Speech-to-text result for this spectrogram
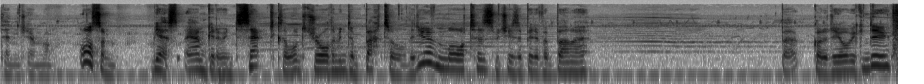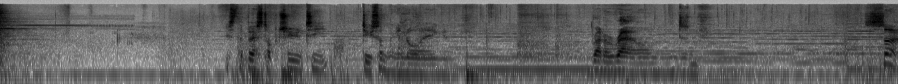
Then general. Awesome! Yes, I am going to intercept because I want to draw them into battle. They do have mortars, which is a bit of a bummer. But got to do what we can do. It's the best opportunity to do something annoying and run around and... So...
